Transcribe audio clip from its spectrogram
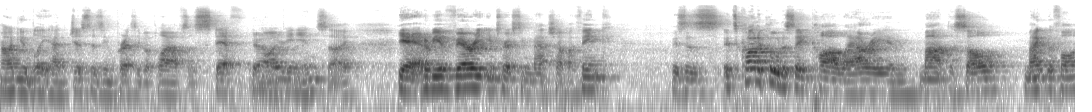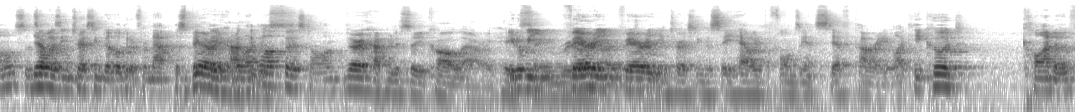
arguably had just as impressive a playoffs as Steph, in Yeah, my opinion. So, yeah, it'll be a very interesting matchup. I think this is. It's kind of cool to see Kyle Lowry and Marc Gasol make the finals. It's Yeah. always interesting to look at it from that perspective. Very and be happy like, oh, first time. Very happy to see Kyle Lowry. He It'll be really very, very interesting to see how he performs against Steph Curry. Like he could kind of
